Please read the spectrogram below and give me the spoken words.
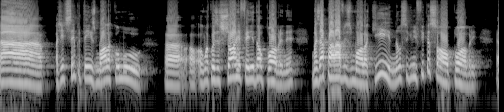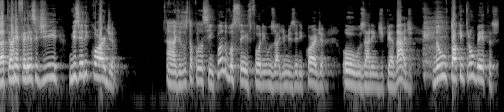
a, a gente sempre tem esmola como alguma coisa só referida ao pobre, né? Mas a palavra esmola aqui não significa só ao pobre, ela tem uma referência de misericórdia. Ah, Jesus está falando assim: quando vocês forem usar de misericórdia ou usarem de piedade, não toquem trombetas.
